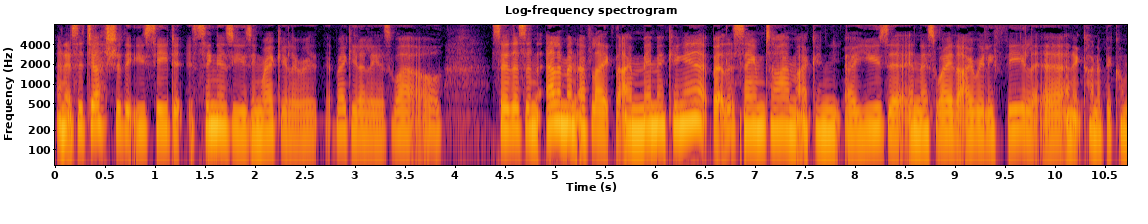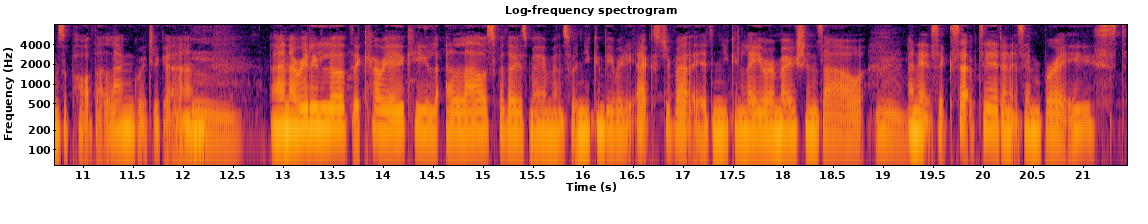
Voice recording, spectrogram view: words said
And it's a gesture that you see d- singers using regular, regularly as well. So there's an element of like that I'm mimicking it, but at the same time I can uh, use it in this way that I really feel it, and it kind of becomes a part of that language again. And I really love that karaoke allows for those moments when you can be really extroverted and you can lay your emotions out and it's accepted and it's embraced.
